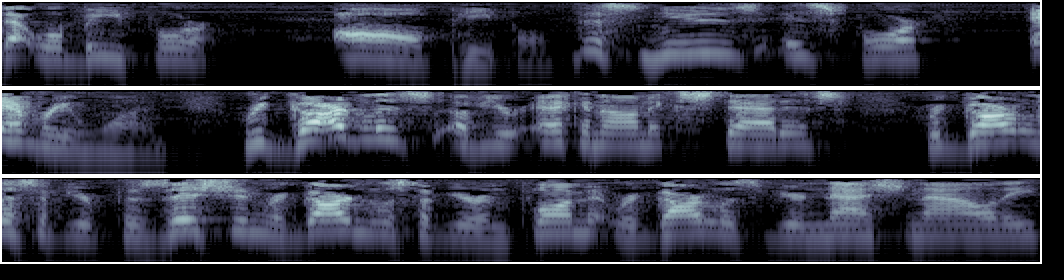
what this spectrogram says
that will be for all people. This news is for everyone, regardless of your economic status, regardless of your position, regardless of your employment, regardless of your nationality.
